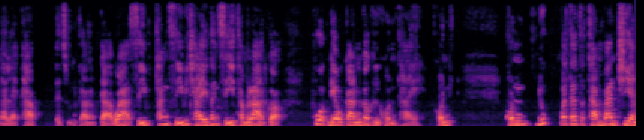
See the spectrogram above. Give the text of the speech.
นั่นแหละครับเป็นศูนย์กลางกล่าวว่าศรีทั้งศรีวิชัย ทั้งศรีธรรมราชก็พวกเดียวกันก็คือคนไทย คนคนยุควัฒนธรรมบ้านเชียง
